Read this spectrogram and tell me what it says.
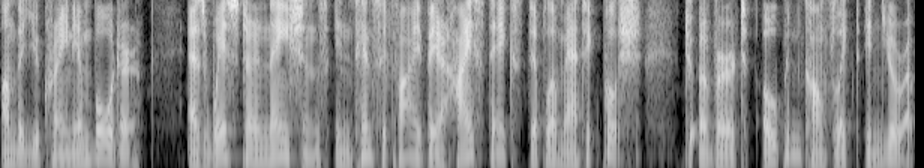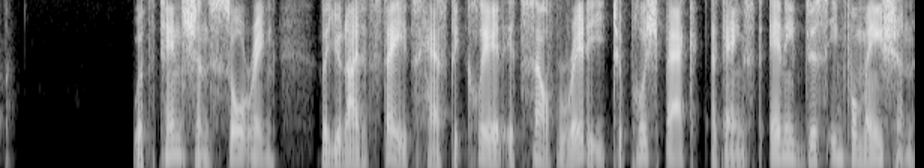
on the Ukrainian border, as Western nations intensify their high stakes diplomatic push to avert open conflict in Europe. With tensions soaring, the United States has declared itself ready to push back against any disinformation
